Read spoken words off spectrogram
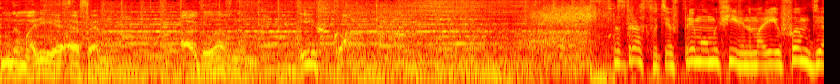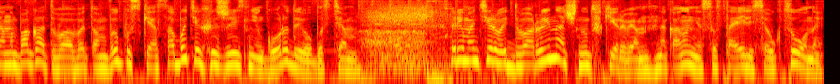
на Мария-ФМ. О главном легко. Здравствуйте. В прямом эфире на Марию ФМ Диана Богатова. В этом выпуске о событиях из жизни города и области. Ремонтировать дворы начнут в Кирове. Накануне состоялись аукционы.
